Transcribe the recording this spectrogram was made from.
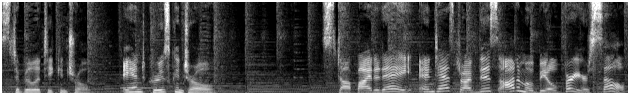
stability control, and cruise control. Stop by today and test drive this automobile for yourself.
